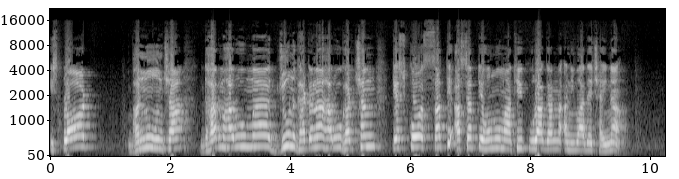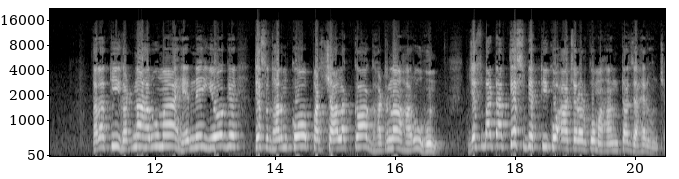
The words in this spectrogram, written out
स्प्लट भन्नुहुन्छ धर्महरूमा जुन घटनाहरू घट्छन्, त्यसको सत्य असत्य हुनुमाथि कुरा गर्न अनिवार्य छैन। तर ती घटनाहरूमा हेर्ने योग्य त्यस धर्मको प्रचालकका घटनाहरू हुन्, जसबाट त्यस व्यक्तिको आचरणको महानता जाहेर हुन्छ।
